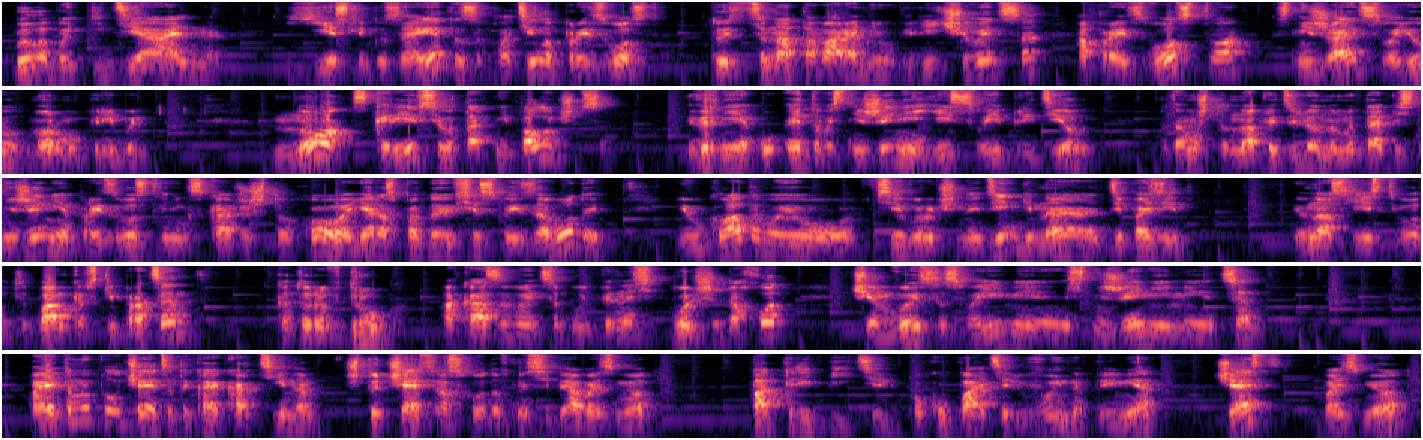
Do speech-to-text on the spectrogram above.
было бы идеально, если бы за это заплатило производство. То есть цена товара не увеличивается, а производство снижает свою норму прибыли. Но, скорее всего, так не получится. Вернее, у этого снижения есть свои пределы. Потому что на определенном этапе снижения производственник скажет, что «Хо, я распродаю все свои заводы и укладываю все вырученные деньги на депозит». И у нас есть вот банковский процент, который вдруг, оказывается, будет приносить больше доход, чем вы со своими снижениями цен. Поэтому получается такая картина, что часть расходов на себя возьмет потребитель, покупатель, вы, например, часть возьмет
